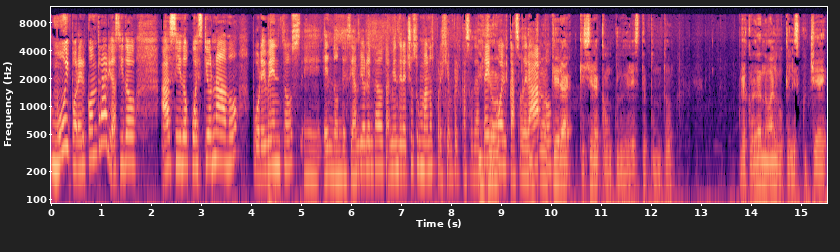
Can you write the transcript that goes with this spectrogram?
Muy por el contrario, ha sido, ha sido cuestionado por eventos eh, en donde se han violentado también derechos humanos, por ejemplo, el caso de Atenco, el caso de la APO. Yo quisiera concluir este punto recordando algo que le escuché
